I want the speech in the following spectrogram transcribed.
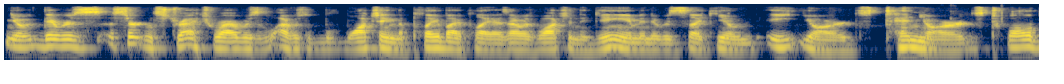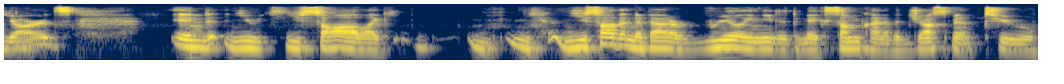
You know, there was a certain stretch where I was I was watching the play by play as I was watching the game, and it was like you know eight yards, ten yards, twelve yards, and you you saw like you saw that Nevada really needed to make some kind of adjustment to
